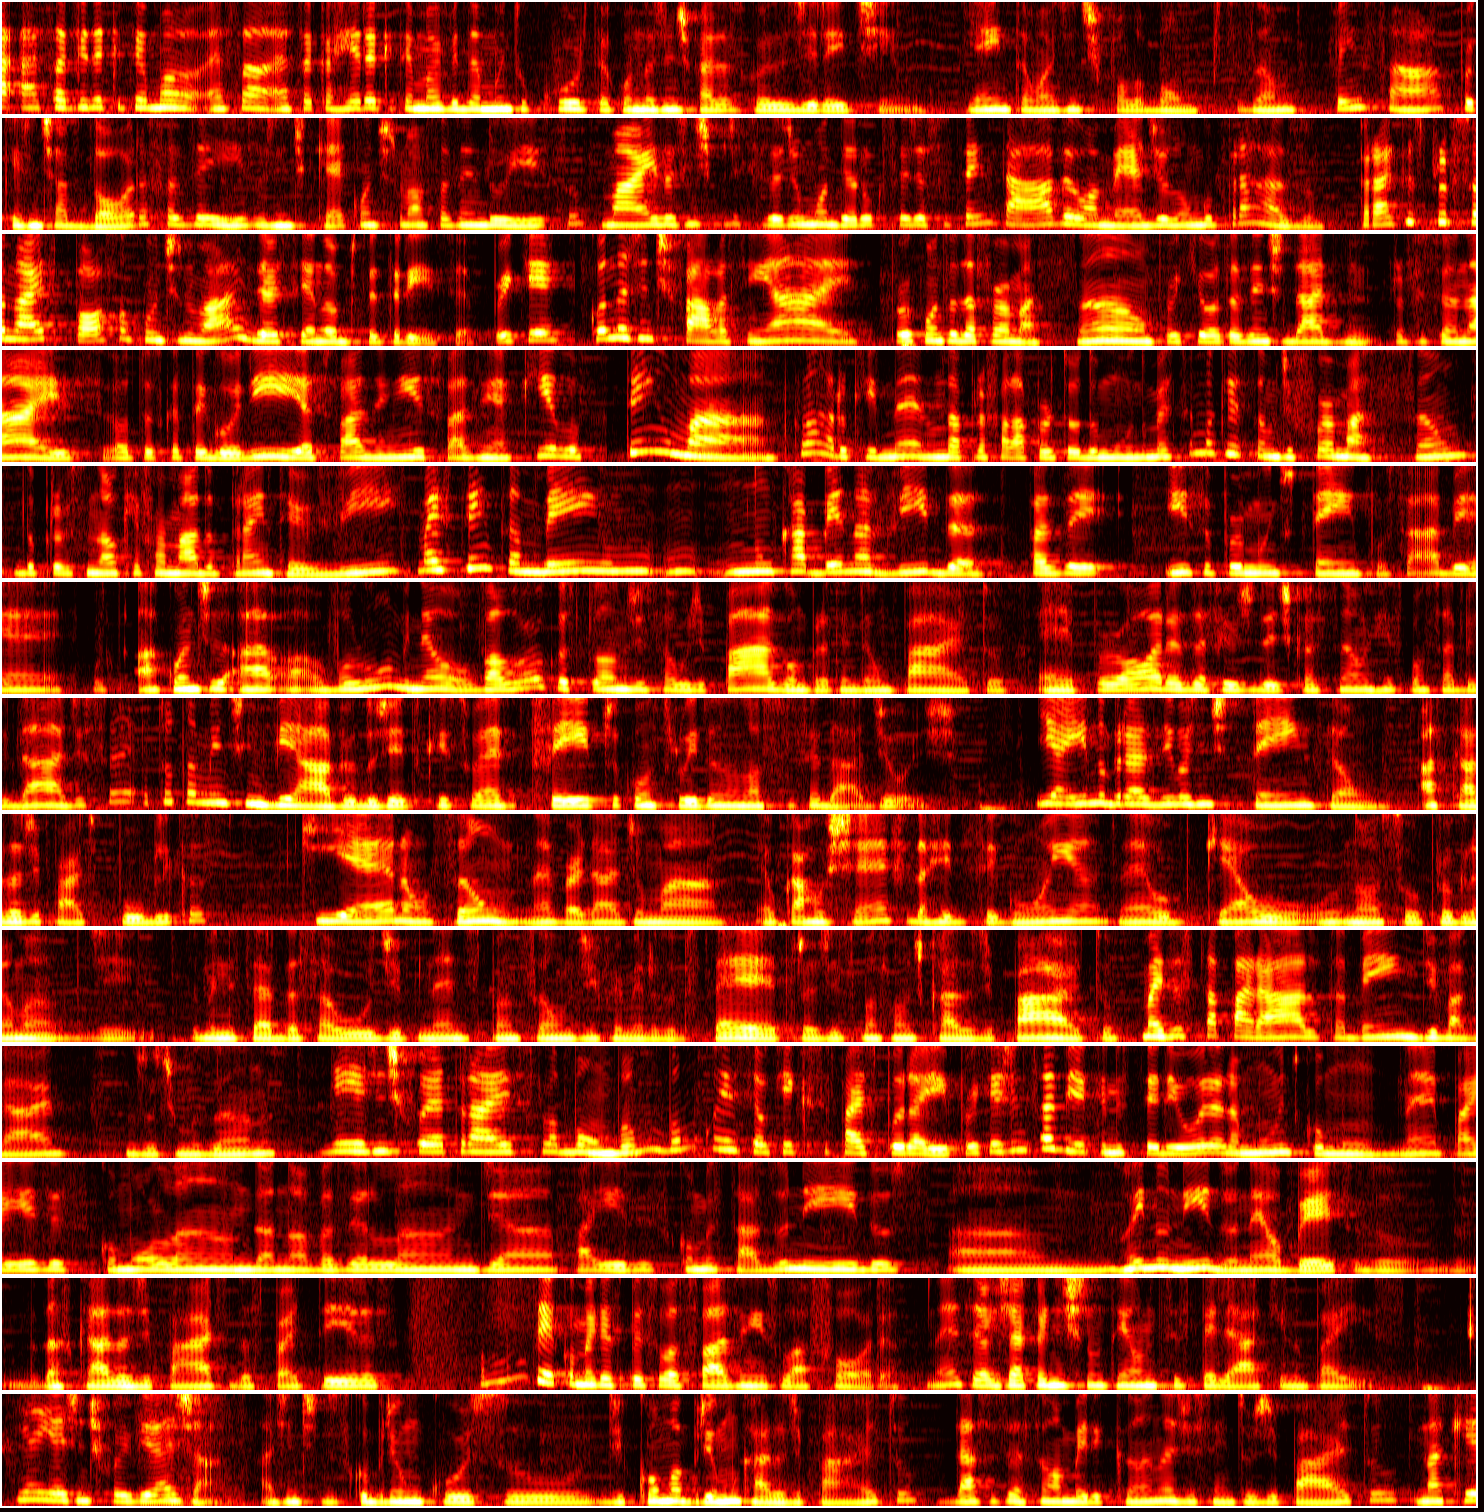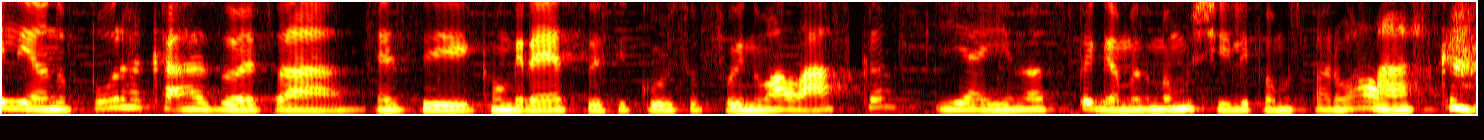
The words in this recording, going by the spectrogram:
essa vida que tem uma essa essa carreira que tem uma vida muito curta quando a gente faz as coisas direitinho. E aí então a gente falou, bom, precisamos pensar, porque a gente adora fazer isso, a gente quer continuar fazendo isso, mas a gente precisa de um modelo que seja sustentável a médio e longo prazo, para que os profissionais possam continuar exercendo obstetrícia. Porque quando a gente fala assim, ai, por conta da formação, porque outras entidades profissionais, outras categorias fazem isso, fazem aquilo, tem uma, claro que, né, não dá para falar por todo mundo, mas tem uma questão de formação do profissional que é formado para intervir, mas tem também um, um, um não caber na vida fazer isso por muito tempo, sabe? É, a quantidade, o volume, né? O valor que os planos de saúde pagam para atender um parto, é, por horas a fio de dedicação e responsabilidade, isso é totalmente inviável do jeito que isso é feito e construído na nossa sociedade hoje. E aí no Brasil a gente tem então as casas de parto públicas, que eram, são, na né, verdade, uma é o carro-chefe da Rede Cegonha, né, o, que é o, o, nosso programa de, do Ministério da Saúde, né, de expansão de enfermeiras obstetras, de expansão de casas de parto. Mas isso está parado, está bem devagar nos últimos anos. E aí a gente foi atrás e falou, bom, vamos, vamos conhecer o que, que se faz por aí, porque a gente sabia que no exterior era muito comum, né? Países como Holanda, Nova Zelândia, países como Estados Unidos, um, Reino Unido, né? O berço do, do, das casas de parto, das parteiras. Vamos ver como é que as pessoas fazem isso lá fora, né? Já que a gente não tem onde se espelhar aqui no país. E aí a gente foi viajar. A gente descobriu um curso de como abrir uma casa de parto da Associação Americana de Centros de Parto. Naquele ano, por acaso, essa, esse congresso, esse curso foi no Alasca. E aí nós pegamos uma mochila e fomos para o Alasca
